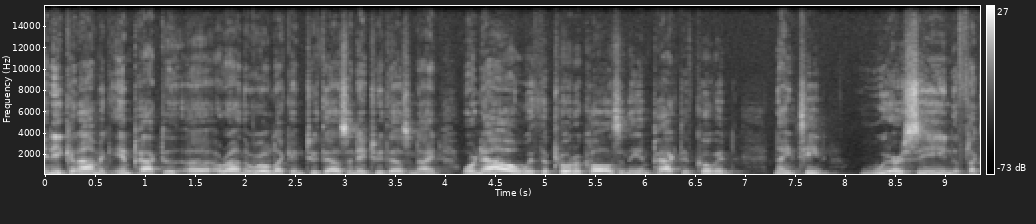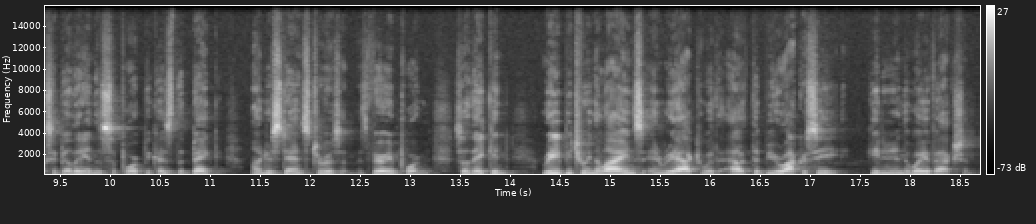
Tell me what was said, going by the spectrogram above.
an economic impact uh, around the world, like in 2008, 2009, or now with the protocols and the impact of COVID 19, we're seeing the flexibility and the support because the bank understands tourism. It's very important. So they can read between the lines and react without the bureaucracy getting in the way of action.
